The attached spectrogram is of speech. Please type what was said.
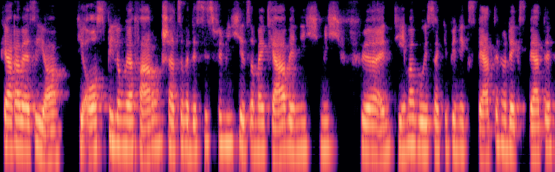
klarerweise ja, die Ausbildung, Erfahrungsschatz, aber das ist für mich jetzt einmal klar, wenn ich mich für ein Thema, wo ich sage, ich bin Expertin oder Experte,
